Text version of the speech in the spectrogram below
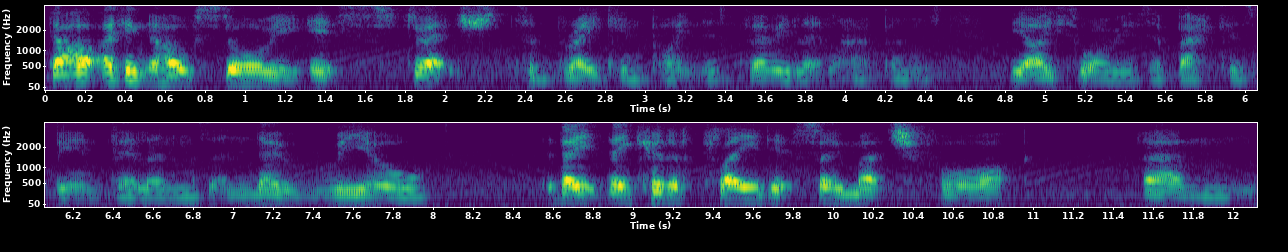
the whole, I think the whole story it's stretched to breaking point. There's very little happens. The Ice Warriors are back as being villains, and no real. They they could have played it so much for. Um,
